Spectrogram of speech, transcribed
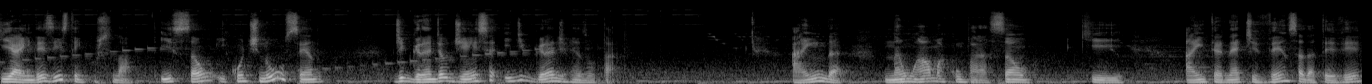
que ainda existem, por sinal, e são e continuam sendo de grande audiência e de grande resultado. Ainda não há uma comparação que a internet vença da TV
